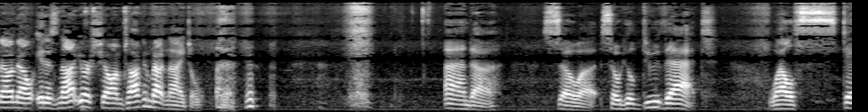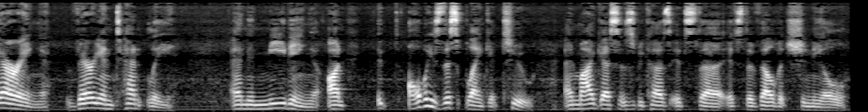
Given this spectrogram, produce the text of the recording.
no, no. It is not your show. I'm talking about Nigel. and, uh, so, uh, so he'll do that while staring very intently and kneading on, it's always this blanket, too. And my guess is because it's the, it's the velvet chenille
